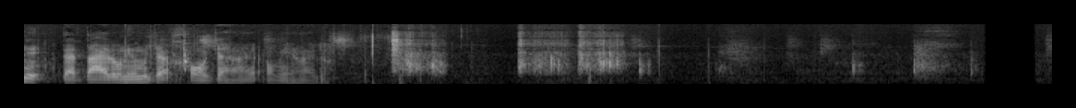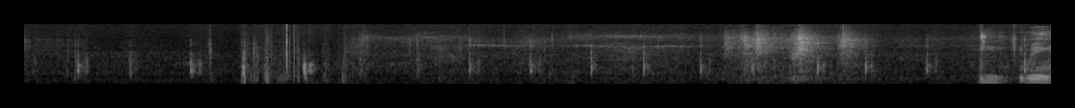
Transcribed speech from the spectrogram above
นี่แต่ตายตรงนี้มันจะของจะหาย เอาไม่หายหรอกวิ่งวิ่ง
